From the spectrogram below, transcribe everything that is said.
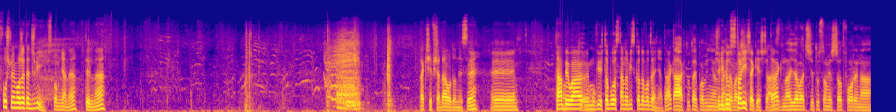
Otwórzmy może te drzwi wspomniane, tylne. Tak się wsiadało do Nysy. Yy, Ta była, tyłu. mówiłeś, to było stanowisko dowodzenia, tak? Tak, tutaj powinien Czyli był znajdować- stoliczek jeszcze, tak, tak? Znajdować się, tu są jeszcze otwory na,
